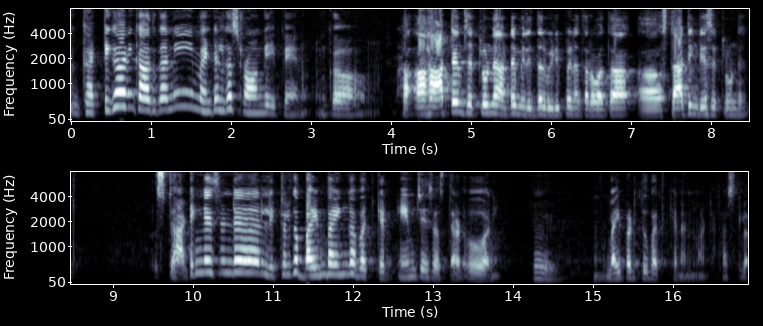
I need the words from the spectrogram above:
గట్టిగా అని కాదు కానీ మెంటల్గా స్ట్రాంగ్ అయిపోయాను. ఇంకా ఆ- హార్డ్ టైమ్స్ ఎట్లుండే అంటే మీరు ఇద్దరు విడిపోయిన తర్వాత స్టార్టింగ్ డేస్ ఎట్లుండే? స్టార్టింగ్ డేస్ నుండే లిటరల్గా భయం భయంగా బతికాను. ఏం చేసి వస్తాడు అని. భయపడుతూ బతికాను అనమాట ఫస్ట్లో.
